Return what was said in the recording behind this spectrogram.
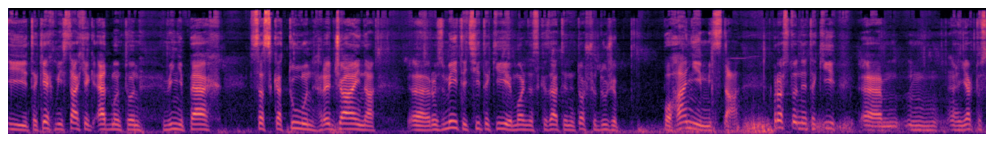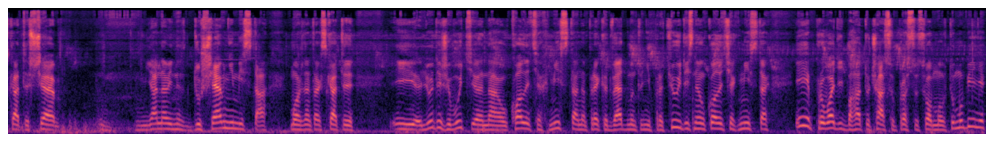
і таких містах, як Едмонтон, Вінніпег, Саскатун, Реджайна, е, розумієте, ці такі, можна сказати, не то, що дуже погані міста, просто не такі, е, як то сказати, ще я навіть не душевні міста, можна так сказати. І люди живуть е, на околицях міста, наприклад, в Едмонтоні працюють десь на околицях міста і проводять багато часу просто в своєму автомобілі,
